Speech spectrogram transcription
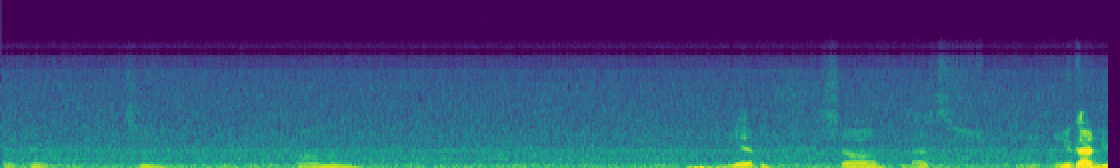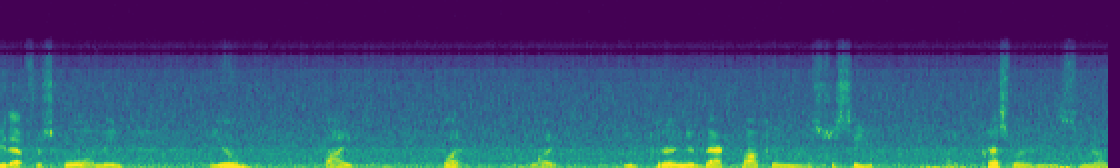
same thing. See, um, yep. So that's you gotta do that for school. I mean, you bike, but like you put it in your back pocket. and Let's just say you like press one of these, you know.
